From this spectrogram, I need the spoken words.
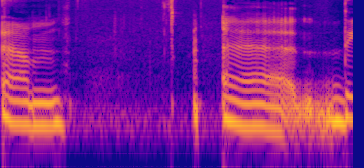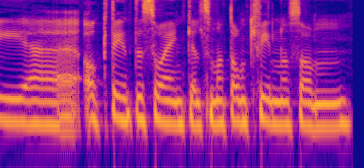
Um, det, och det är inte så enkelt som att de kvinnor som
